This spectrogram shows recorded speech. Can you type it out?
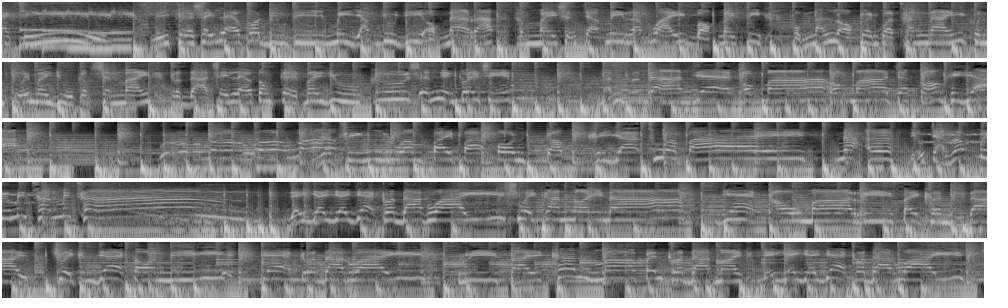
ยกสิแยกสินี่เธอใช้แล้วก็ดูดี ไม่ยับยุยี่ออกน่ารักทำไมฉันจะไม่รับไว้บอกหน่อยสิ ผมนั้นหลอกเกินกว่าทางไหน คนสวยมาอยู่กับฉันไหม กระดาษใช้แล้วต้องเกิดมาอยู่กูฉันยังใกล้ชิด นั้นกระดาษแยกออกมาออกมาจากกองขยะอย่าทิ้งรวมไปปะปนกับขยะทั่วไป จะรับมือไม่ทันไม่ทันแย่แย่แย่แยกกระดาษไว้ ช่วยกันหน่อยนะ แยกเอามารีไซเคิลได้ ช่วยกันแยกตอนนี้ แยกกระดาษไว้ รีไซเคิลมาเป็นกระดาษใหม่แย่แย่แย่แยกกระดาษไว้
